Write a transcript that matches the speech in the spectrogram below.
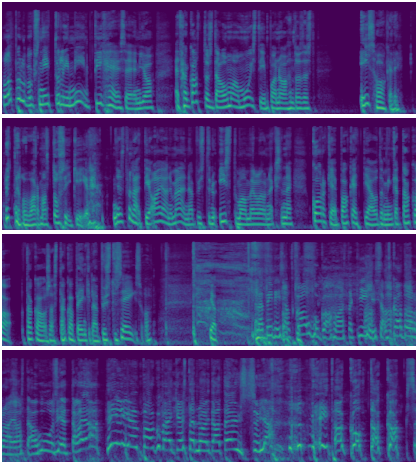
Loppujen lopuksi niitä tuli niin tiheeseen jo, että hän katsoi sitä omaa muistiinpanoa. Hän totesi, ei saakeli, nyt meillä on varmaan tosi kiire. Ja sitten me lähdettiin ajan, niin mä en enää pystynyt istumaan. Meillä on onneksi ne korkea pakettiauto, minkä taka, takaosassa takapenkillä pystyi seisoa. Ja mä pidin sieltä kauhukahvasta kiinni sieltä katorajasta ja huusin, että aja hiljempaa, kun mä en kestä noita töyssyjä. Meitä on kohta kaksi.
